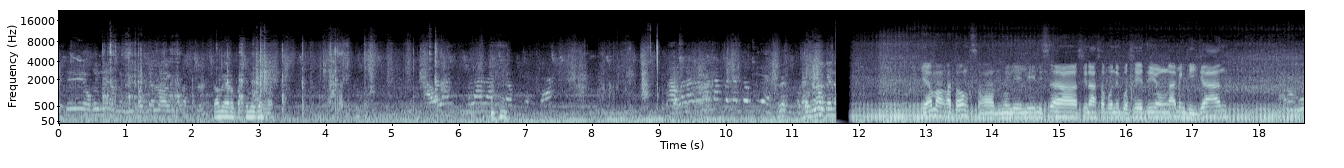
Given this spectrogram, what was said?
Hindi okay na yan. Pagdalain mo kasi. So, meron pa sinigang, no? Ah, wala, wala lang bigas. Ah, wala naman ang pala Yeah mga katong, sa nililinis na sinasabon ni Boss Eddie yung aming higaan Parang mo,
